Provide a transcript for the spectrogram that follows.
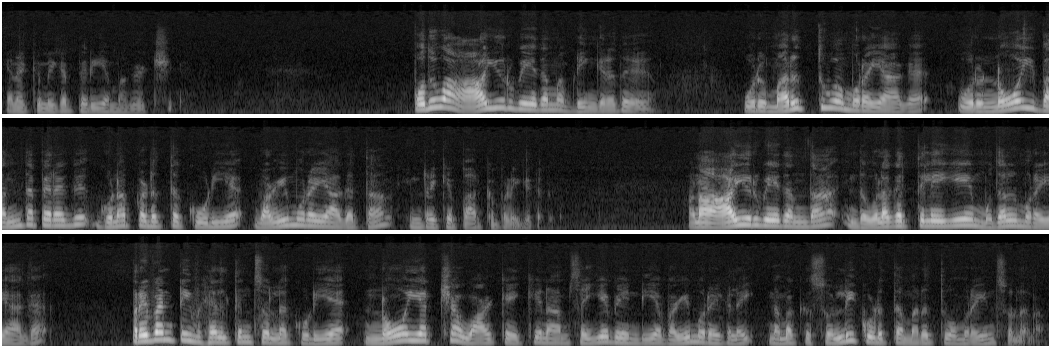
எனக்கு மிகப்பெரிய மகிழ்ச்சி. பொதுவாக ஆயுர்வேதம் அப்படிங்கிறது ஒரு மருத்துவ முறையாக ஒரு நோய் வந்த பிறகு குணப்படுத்தக்கூடிய வழிமுறையாகத்தான் இன்றைக்கு பார்க்கப்படுகிறது. ஆனால் ஆயுர்வேதம் தான் இந்த உலகத்திலேயே முதல் முறையாக ப்ரிவென்டிவ் ஹெல்த்னு சொல்லக்கூடிய நோயற்ற வாழ்க்கைக்கு நாம் செய்ய வேண்டிய வழிமுறைகளை நமக்கு சொல்லிக் கொடுத்த மருத்துவ முறைன்னு சொல்லலாம்.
